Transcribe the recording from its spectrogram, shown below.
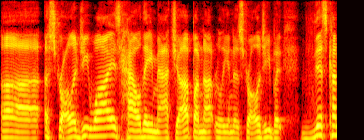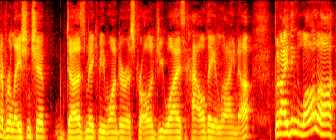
uh astrology wise how they match up. I'm not really into astrology but this kind of relationship does make me wonder astrology wise how they line up. But i think lala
